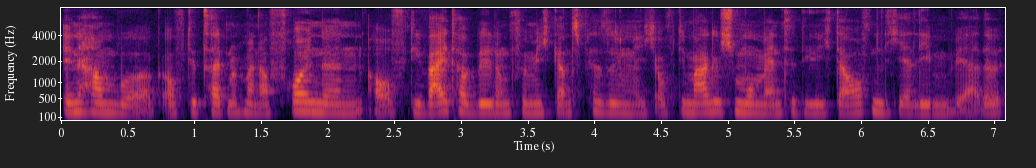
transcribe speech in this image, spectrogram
in Hamburg, auf die Zeit mit meiner Freundin, auf die Weiterbildung für mich ganz persönlich, auf die magischen Momente, die ich da hoffentlich erleben werde.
